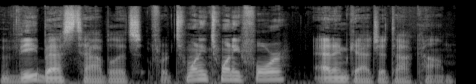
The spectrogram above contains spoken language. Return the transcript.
the best tablets for 2024 at Engadget.com.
